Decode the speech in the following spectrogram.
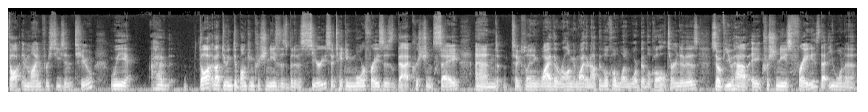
thought in mind for season two. We have thought about doing debunking Christianese as a bit of a series, so taking more phrases that Christians say and explaining why they're wrong and why they're not biblical and what a more biblical alternative is. So if you have a Christianese phrase that you want to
